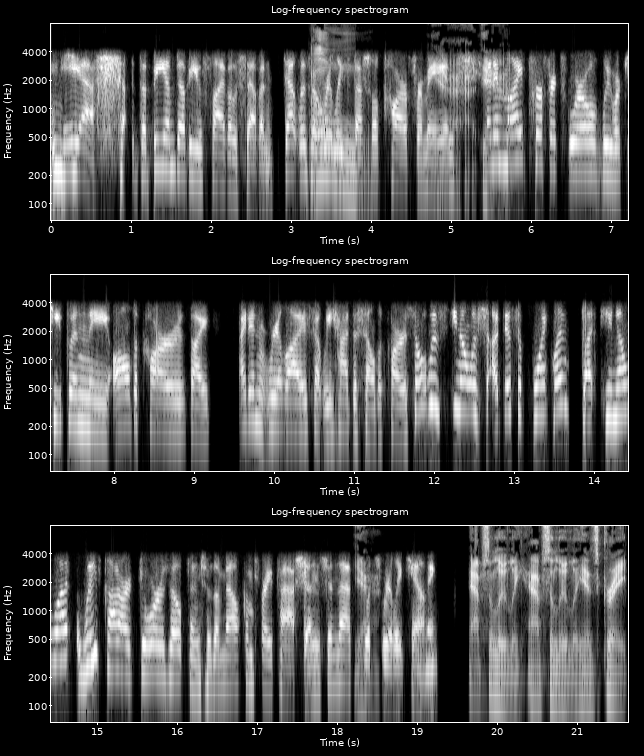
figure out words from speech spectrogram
Yes, the BMW 507. That was a oh, really special car for me. Yeah, and yeah. and in my perfect world, we were keeping the all the cars. I I didn't realize that we had to sell the cars. So it was, you know, it was a disappointment, but you know what? We've got our doors open to the Malcolm Pray passions and that's yeah. what's really counting. Absolutely. Absolutely. It's great.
